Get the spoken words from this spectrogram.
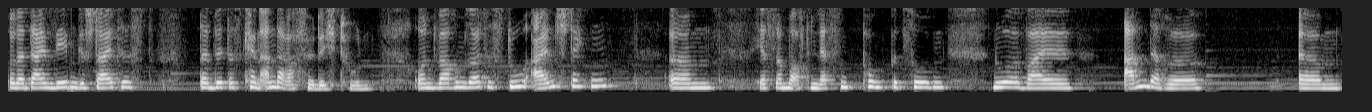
oder dein Leben gestaltest, dann wird das kein anderer für dich tun. Und warum solltest du einstecken, ähm, jetzt nochmal auf den letzten Punkt bezogen, nur weil andere ähm,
